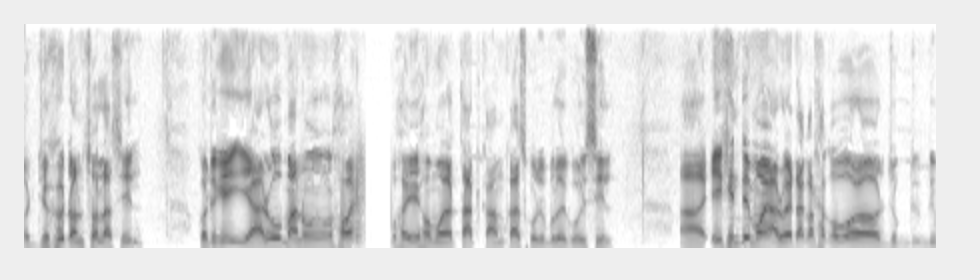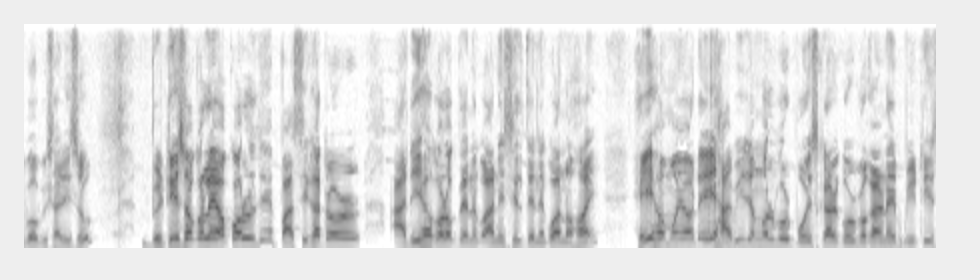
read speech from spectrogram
অধ্যুষিত অঞ্চল আছিল গতিকে ইয়াৰো মানুহ হয় সেই সময়ত তাত কাম কাজ কৰিবলৈ গৈছিল। এইখিনিতে মই আৰু এটা কথা ক'ব যোগ দিব বিচাৰিছোঁ। ব্ৰিটিছসকলে অকল যে পাছিঘাটৰ আদিসকলক তেনেকুৱা আনিছিল তেনেকুৱা নহয়। সেই সময়ত এই হাবি জংঘলবোৰ পৰিষ্কাৰ কৰিবৰ কাৰণে ব্ৰিটিছ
